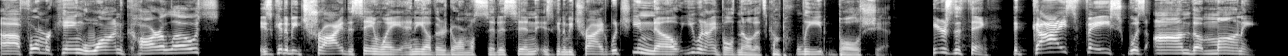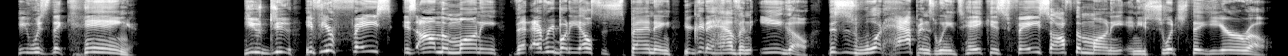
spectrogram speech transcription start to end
uh, former king, Juan Carlos, is going to be tried the same way any other normal citizen is going to be tried, which you know, you and I both know that's complete bullshit. Here's the thing the guy's face was on the money, he was the king. You do, if your face is on the money that everybody else is spending, you're going to have an ego. This is what happens when you take his face off the money and you switch the euro.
